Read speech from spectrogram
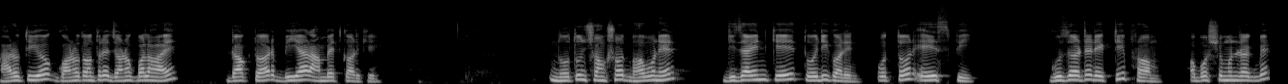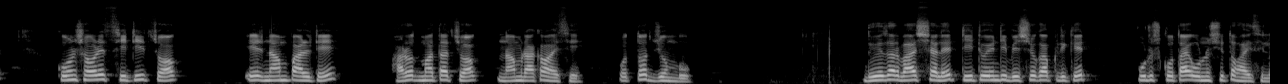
ভারতীয় গণতন্ত্রের জনক বলা হয় ডক্টর বি আর আম্বেদকরকে। নতুন সংসদ ভবনের ডিজাইন কে তৈরি করেন উত্তর এএসপি। গুজরাটের একটি ফর্ম। অবশ্যই মনে রাখবে, কোন শহরের সিটি চক এর নাম পাল্টে ভারত মাতা চক নাম রাখা হয়েছে? উত্তর জম্বু দু সালে টি টোয়েন্টি বিশ্বকাপ ক্রিকেট পুরুষ কোথায় অনুষ্ঠিত হয়েছিল।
